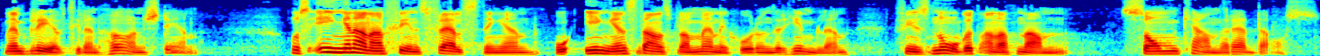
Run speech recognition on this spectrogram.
men blev till en hörnsten. Hos ingen annan finns frälsningen och ingenstans bland människor under himlen finns något annat namn som kan rädda oss.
